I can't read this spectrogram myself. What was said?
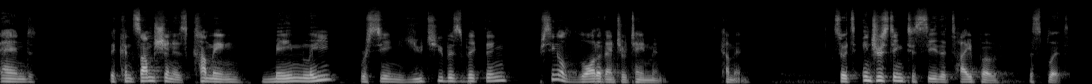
And the consumption is coming mainly, we're seeing YouTube as a big thing. We're seeing a lot of entertainment come in. So it's interesting to see the type of the split.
